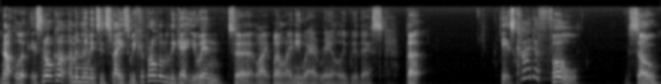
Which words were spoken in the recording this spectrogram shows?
now look, it's not got an unlimited space. We could probably get you in to like, well, anywhere really with this, but it's kind of full, so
